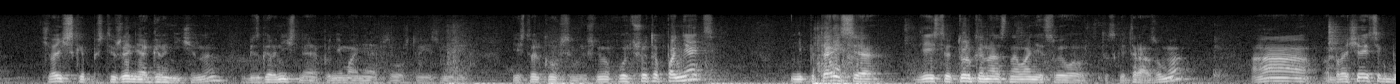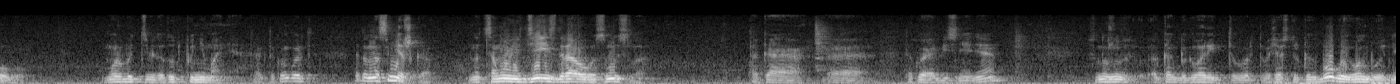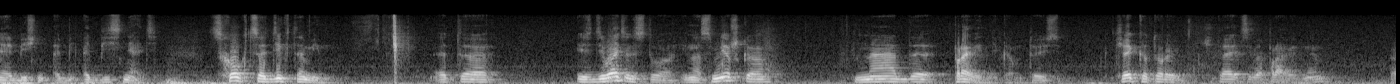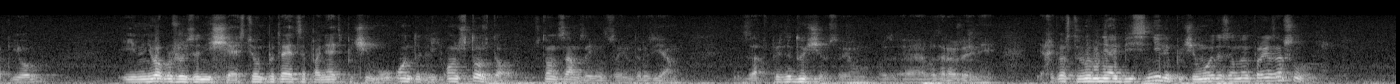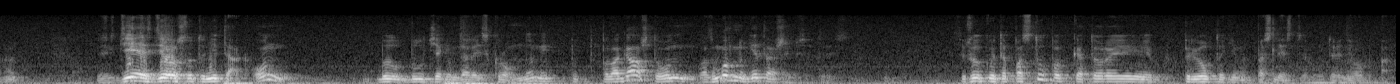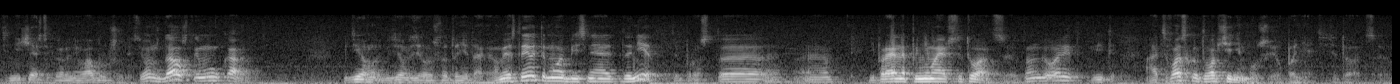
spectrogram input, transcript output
человеческое постижение ограничено, безграничное понимание всего, что есть в мире, есть только у Всевышнего. Хочешь что-то понять, не пытайся действовать только на основании своего, так сказать, разума, а обращайся к Богу. Может быть, тебе дадут понимание. Так, так он говорит, это насмешка над самой идеей здравого смысла. Такая, э, такое объяснение, что нужно, как бы говорить, обращаться только к Богу, и он будет мне объяснять. Схок цадик тамим. Это издевательство и насмешка над праведником. То есть человек, который считает себя праведным, Йов, и на него обрушивается несчастье, он пытается понять, почему. Он, он что ждал? Что он сам заявил своим друзьям за, в предыдущем своем э, возражении? Я хотел, чтобы вы мне объяснили, почему это со мной произошло. Где я сделал что-то не так. Он был, был человеком даже скромным и полагал, что он, возможно, где-то ошибся. Совершил какой-то поступок, который привел к таким вот последствиям, которые него, несчастья, которые на него обрушились. И он ждал, что ему укажут где он, где он сделал что-то не так. А вместо этого ему объясняют, да нет, ты просто э, неправильно понимаешь ситуацию. Вот он говорит, ведь, а вас ты вообще не можешь ее понять, ситуацию.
